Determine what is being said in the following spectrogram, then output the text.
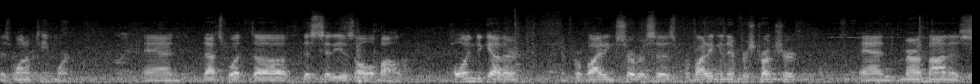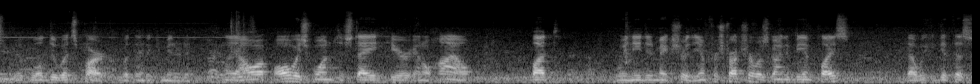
is one of teamwork. And that's what uh, this city is all about. Pulling together and providing services, providing an infrastructure, and Marathon is, will do its part within the community. I always wanted to stay here in Ohio, but we needed to make sure the infrastructure was going to be in place, that we could get this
